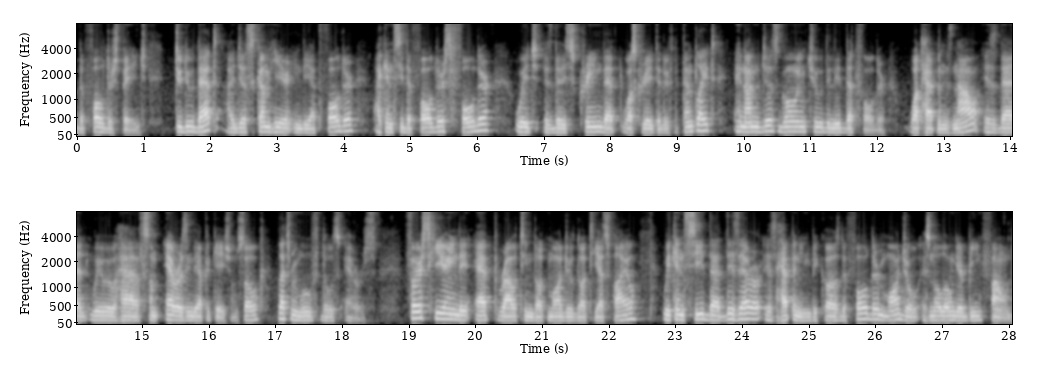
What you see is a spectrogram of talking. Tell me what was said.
the folders page. To do that, I just come here in the app folder, I can see the folders folder, which is the screen that was created with the template, and I'm just going to delete that folder what happens now is that we will have some errors in the application. So let's remove those errors. First, here in the app routing.module.ts file, we can see that this error is happening because the folder module is no longer being found.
